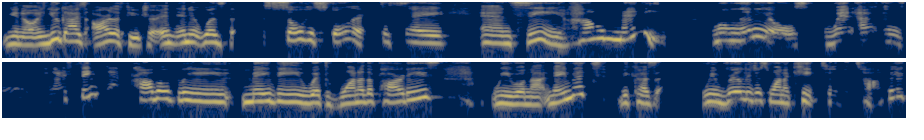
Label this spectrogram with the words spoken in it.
you know, and you guys are the future. And, and it was so historic to say and see how many millennials went out and voted. And I think that probably maybe with one of the parties, we will not name it because we really just want to keep to the topic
